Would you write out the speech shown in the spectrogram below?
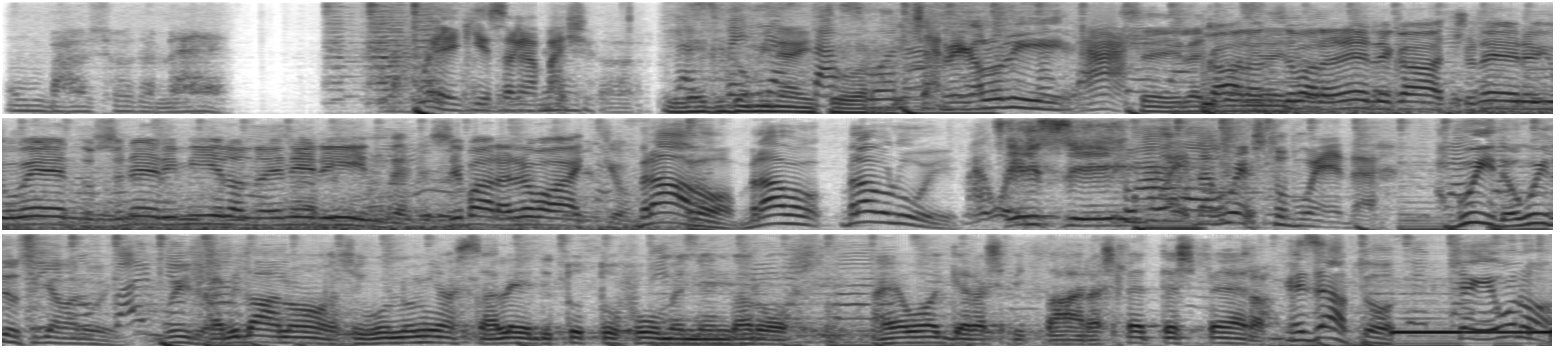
Un bacio da me. Poi chi sa capace? Lady Dominator. C'è le calorie! Ah! Sì, Lady Cara, non si parla né di calcio, né di Juventus, né di Milan, né di Inter. Si parla di Rovacchio. Bravo, bravo, bravo lui. Ma questo, Sto poeta, questo poeta! Guido, Guido si chiama lui. Guido. Capitano, secondo me sta lei di tutto fumo e niente rosso. Hai voglia di aspettare, aspetta e spera. Esatto, cioè che uno,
